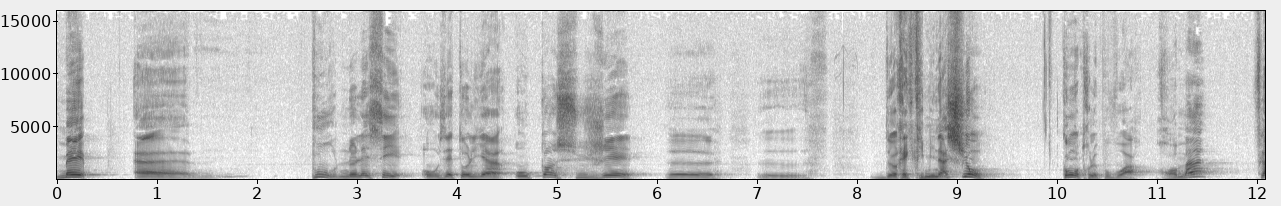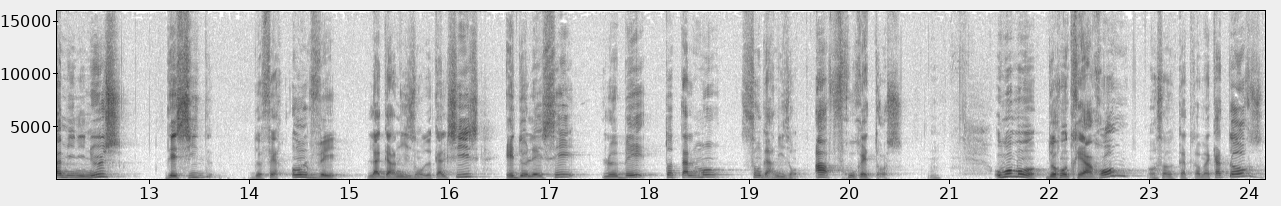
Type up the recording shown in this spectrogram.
Mais euh, pour ne laisser aux Étoliens aucun sujet euh, euh, de récrimination contre le pouvoir romain, Flamininus décide de faire enlever la garnison de Calcis et de laisser le totalement sans garnison, à Fruretos. Au moment de rentrer à Rome, en 194,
